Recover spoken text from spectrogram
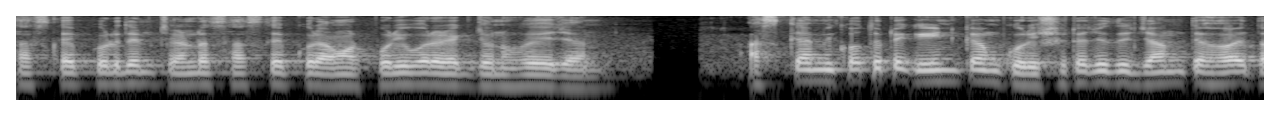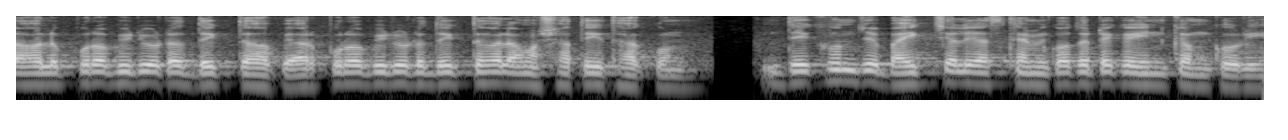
সাবস্ক্রাইব করে দেন। চ্যানেলটা সাবস্ক্রাইব করে আমার পরিবারের একজন হয়ে যান। আজকে আমি কত টাকা ইনকাম করি সেটা যদি জানতে হয়, তাহলে পুরো ভিডিওটা দেখতে হবে। আর পুরো ভিডিওটা দেখতে হলে আমার সাথেই থাকুন। দেখুন যে বাইক চালিয়ে আজকে আমি কত টাকা ইনকাম করি।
